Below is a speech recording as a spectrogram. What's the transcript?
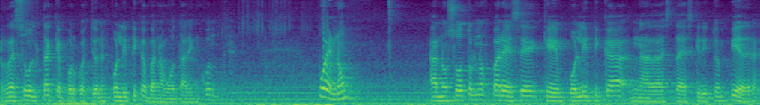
resulta que por cuestiones políticas van a votar en contra. Bueno, a nosotros nos parece que en política nada está escrito en piedra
